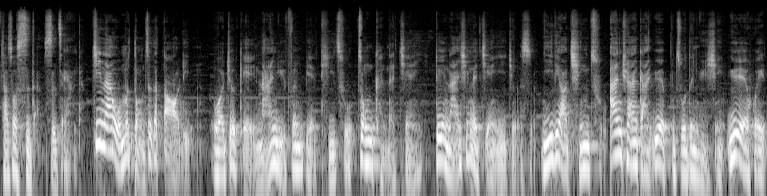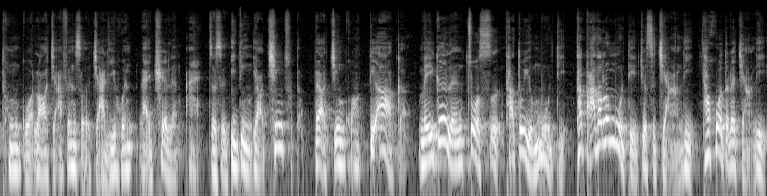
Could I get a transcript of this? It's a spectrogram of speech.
她说：是的，是这样的。既然我们懂这个道理。我就给男女分别提出中肯的建议。对男性的建议就是，你一定要清楚，安全感越不足的女性，越会通过闹假分手、假离婚来确认爱，这是一定要清楚的，不要惊慌。第二个，每个人做事他都有目的，他达到了目的就是奖励，他获得了奖励，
